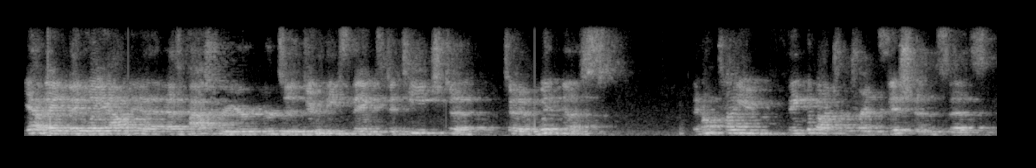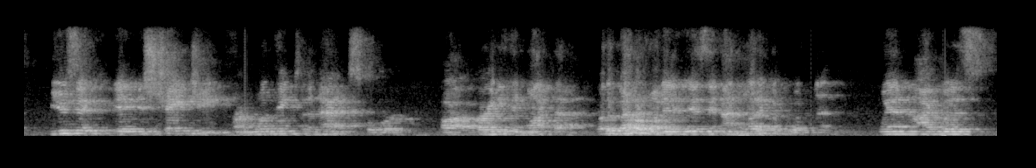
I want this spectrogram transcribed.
Yeah, they, they lay out uh, as pastor, you're, you're to do these things, to teach, to, to witness. They don't tell you, think about your transitions as music is changing from one thing to the next or, uh, or anything like that. Or the better one is in athletic equipment. When I was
